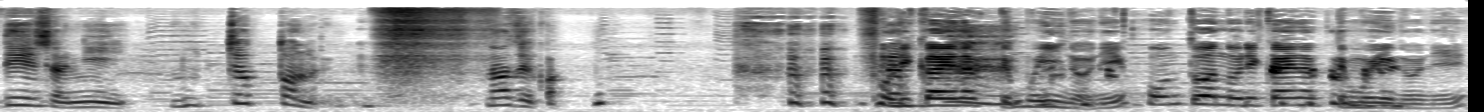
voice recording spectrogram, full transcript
電車に乗っちゃったのよ。なぜか。乗り換えなくてもいいのに？本当は乗り換えなくてもいいのに？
